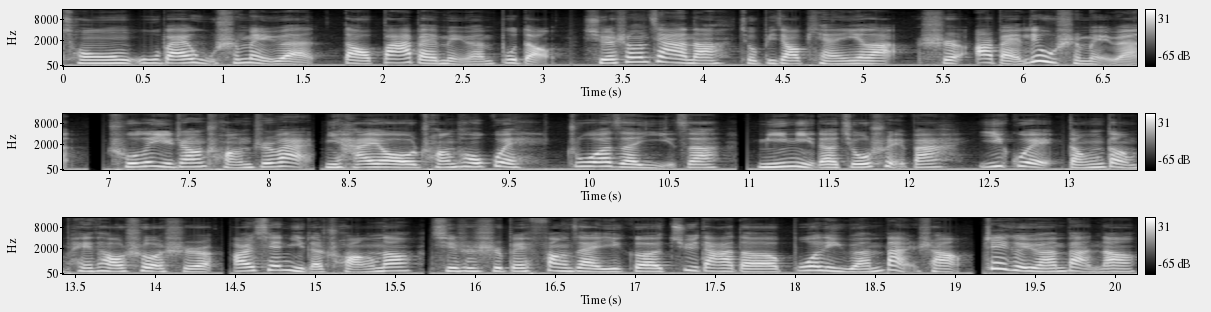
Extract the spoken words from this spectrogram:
从五百五十美元到八百美元不等。学生价呢就比较便宜了，是二百六十美元。除了一张床之外，你还有床头柜。桌子、椅子、迷你的酒水吧、衣柜等等配套设施，而且你的床呢，其实是被放在一个巨大的玻璃圆板上。这个圆板呢，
